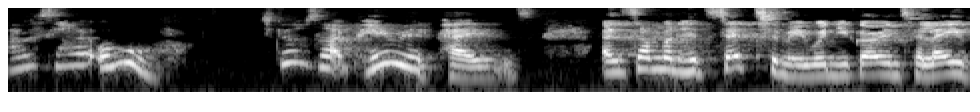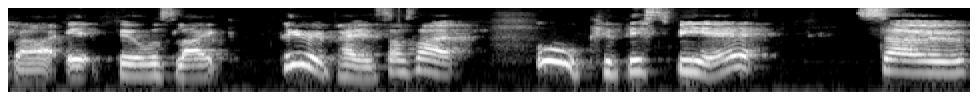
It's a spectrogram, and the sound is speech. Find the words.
I was like, oh, it feels like period pains. And someone had said to me, when you go into labour, it feels like period pains. So I was like, oh, could this be it? So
